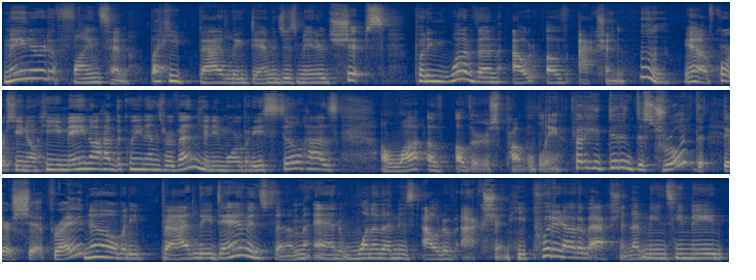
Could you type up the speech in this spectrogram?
Maynard finds him, but he badly damages Maynard's ships, putting one of them out of action. Hmm. Yeah, of course, you know, he may not have the Queen Anne's revenge anymore, but he still has a lot of others, probably. But he didn't destroy the, their ship, right? No, but he badly damaged them, and one of them is out of action. He put it out of action. That means he made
